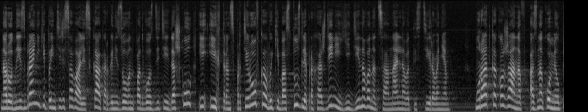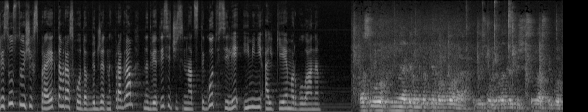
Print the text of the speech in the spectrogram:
Народные избранники поинтересовались, как организован подвоз детей до школ и их транспортировка в Экибастуз для прохождения единого национального тестирования. Мурат Кокожанов ознакомил присутствующих с проектом расходов бюджетных программ на 2017 год в селе имени Алькея Маргулана. По слову академика Кемарблана предусмотрено на 2017 год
